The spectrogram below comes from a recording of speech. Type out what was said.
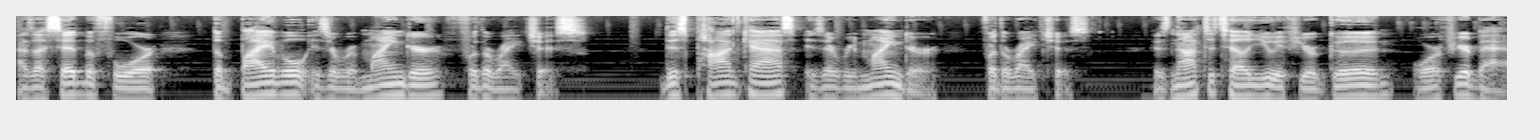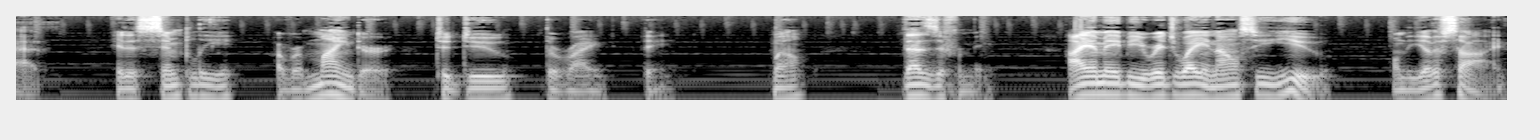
As I said before, the Bible is a reminder for the righteous. This podcast is a reminder for the righteous. It's not to tell you if you're good or if you're bad. It is simply a reminder to do the right thing. Well, that is it for me. I am AB Ridgeway, and I'll see you on the other side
